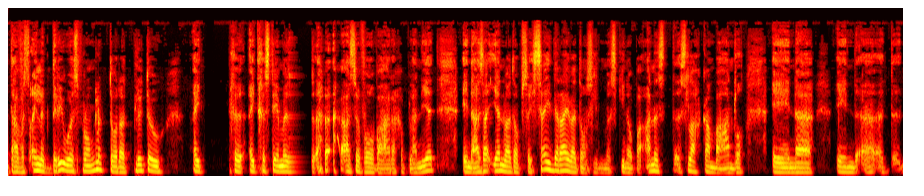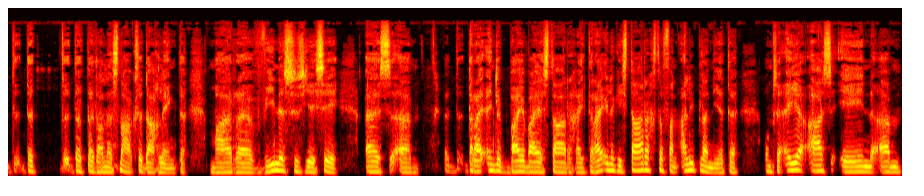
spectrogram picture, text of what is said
daar was eintlik 3 oorspronklik totdat Pluto uit uitgestem is as 'n volwaardige planeet en dan is daar een wat op sy sy dryf wat ons miskien op 'n ander slag kan behandel en uh en uh dit dat dat dan 'n snaakse daglengte. Maar uh Venus soos jy sê is um draai eintlik baie baie stadig. Hy draai eintlik die stadigste van al die planete om sy eie as en um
